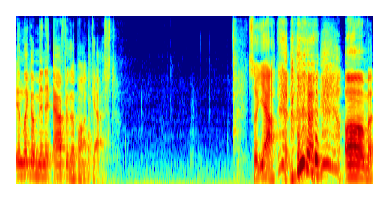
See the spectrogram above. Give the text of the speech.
and like a minute after the podcast. So yeah. um,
